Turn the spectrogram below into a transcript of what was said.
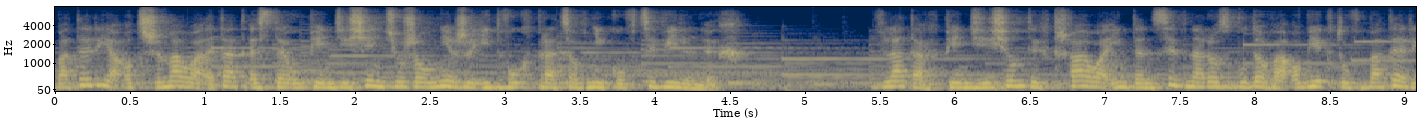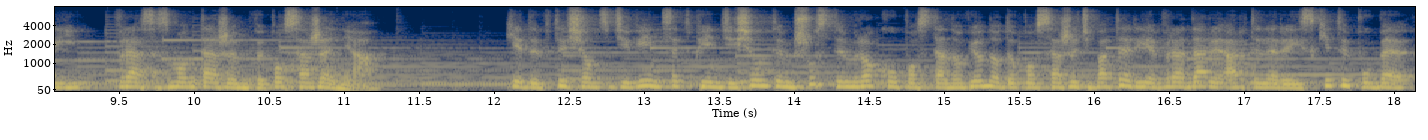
Bateria otrzymała etat STU 50 żołnierzy i dwóch pracowników cywilnych. W latach 50. trwała intensywna rozbudowa obiektów baterii wraz z montażem wyposażenia. Kiedy w 1956 roku postanowiono doposażyć baterię w radary artyleryjskie typu B,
